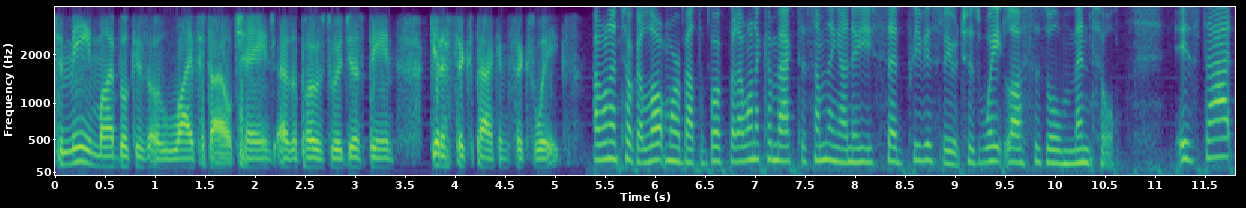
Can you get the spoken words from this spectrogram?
to me, my book is a lifestyle change as opposed to it just being get a six pack in six weeks. I want to talk a lot more about the book, but I want to come back to something I know you said previously, which is weight loss is all mental. Is that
